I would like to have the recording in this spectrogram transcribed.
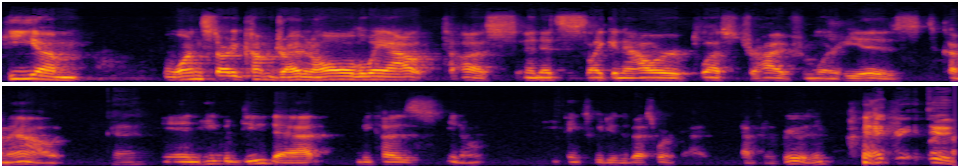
he um, one started come driving all the way out to us, and it's like an hour plus drive from where he is to come out. Okay, and he would do that because you know he thinks we do the best work. I have to agree with him. I agree, dude.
